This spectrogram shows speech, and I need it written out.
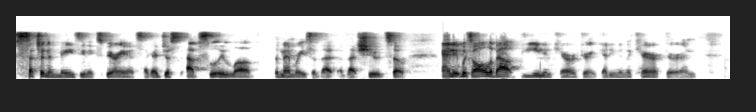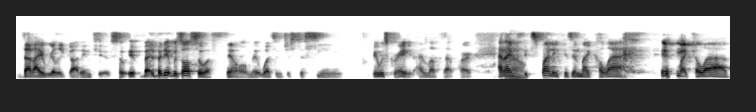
such an amazing experience. Like I just absolutely loved the memories of that of that shoot. So and it was all about being in character and getting in the character and that I really got into. So, it, but but it was also a film. It wasn't just a scene. It was great. I loved that part. And wow. I, it's funny because in my collab, in my collabs,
